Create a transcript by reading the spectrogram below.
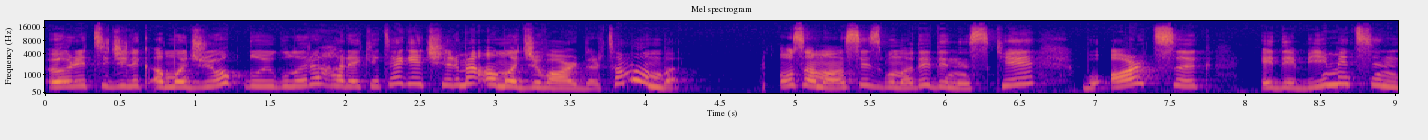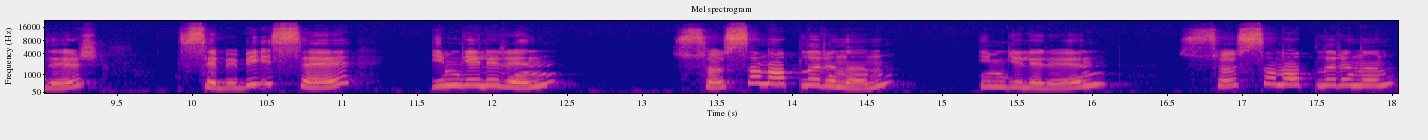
Öğreticilik amacı yok, duyguları harekete geçirme amacı vardır. Tamam mı? O zaman siz buna dediniz ki bu artık edebi metindir. Sebebi ise imgelerin söz sanatlarının imgelerin söz sanatlarının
